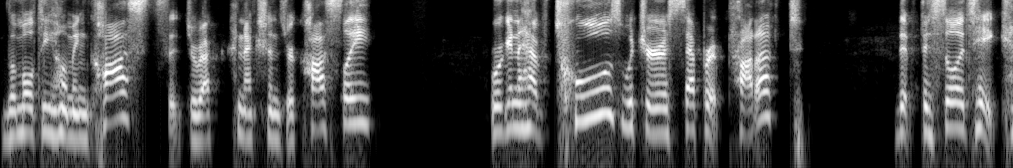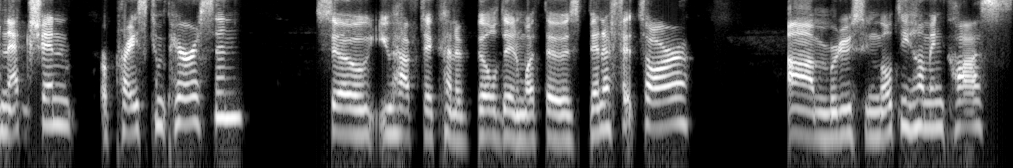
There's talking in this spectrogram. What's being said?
the multi-homing costs that direct connections are costly. We're going to have tools, which are a separate product that facilitate connection or price comparison. So you have to kind of build in what those benefits are, um, reducing multi-homing costs.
